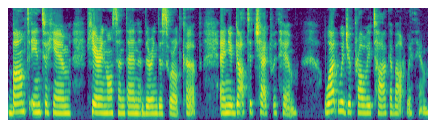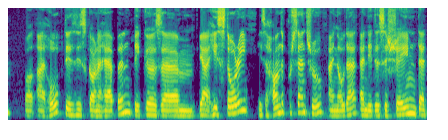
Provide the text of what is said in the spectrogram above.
bumped into him here in Mont-Sainte-Anne during this World Cup and you got to chat with him, what would you probably talk about with him? Well, I hope this is gonna happen because, um, yeah, his story is hundred percent true. I know that, and it is a shame that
